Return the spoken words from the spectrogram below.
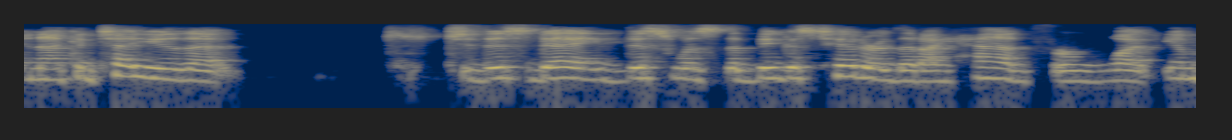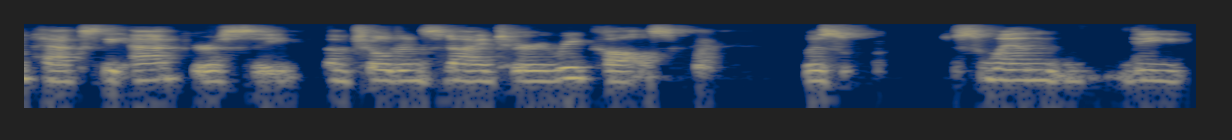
And I can tell you that to this day, this was the biggest hitter that I had for what impacts the accuracy of children's dietary recalls was when the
